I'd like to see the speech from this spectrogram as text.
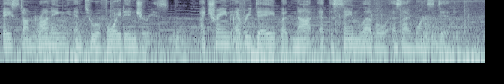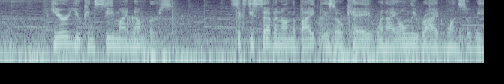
based on running and to avoid injuries. I train every day but not at the same level as I once did. Here you can see my numbers. 67 on the bike is okay when I only ride once a week,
